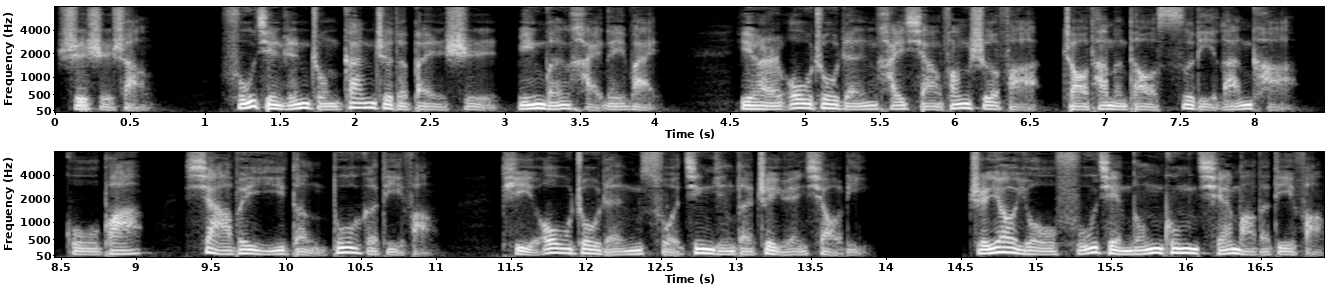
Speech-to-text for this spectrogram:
事实上，福建人种甘蔗的本事名闻海内外，因而欧洲人还想方设法找他们到斯里兰卡、古巴、夏威夷等多个地方。替欧洲人所经营的这园效力，只要有福建农工前往的地方，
